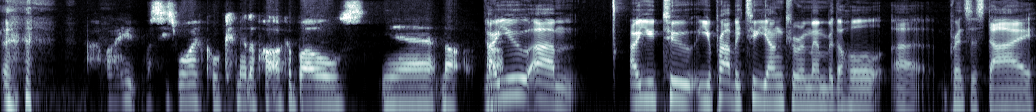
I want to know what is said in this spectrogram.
what's his wife called? Camilla Parker Bowles. Yeah, not. Are you um are you too you're probably too young to remember the whole uh Princess Di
